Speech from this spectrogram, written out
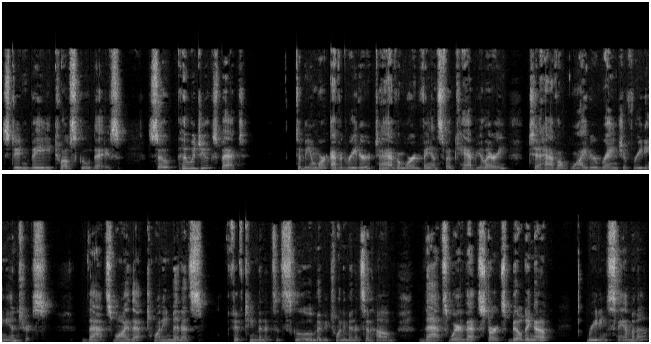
Student B, 12 school days. So who would you expect to be a more avid reader, to have a more advanced vocabulary, to have a wider range of reading interests? That's why that 20 minutes, 15 minutes at school, maybe 20 minutes at home, that's where that starts building up reading stamina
